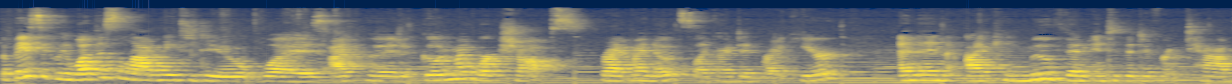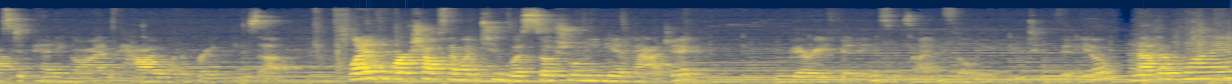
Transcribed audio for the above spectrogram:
But basically what this allowed me to do was I could go to my workshops, write my notes like I did right here, and then I can move them into the different tabs depending on how I want to break these up. One of the workshops I went to was social media magic, very fitting since I'm filming a YouTube video. Another one,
